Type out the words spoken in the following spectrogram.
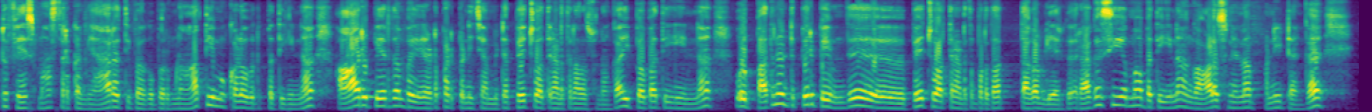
To face master கம்மி யாரை பார்க்க போகிறோம்னா அதிமுகவில் ஒரு பார்த்தீங்கன்னா ஆறு பேர் தான் இப்போ எடப்பாடி பழனிசாமிகிட்ட பேச்சுவார்த்தை நடத்தினதா சொன்னாங்க. இப்போ பார்த்தீங்கன்னா ஒரு பதினெட்டு பேர் போய் வந்து பேச்சுவார்த்தை நடத்த போகிறதா தகவலியாக இருக்குது ரகசியமாக பார்த்தீங்கன்னா அங்கே ஆலோசனைலாம் பண்ணிட்டாங்க.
